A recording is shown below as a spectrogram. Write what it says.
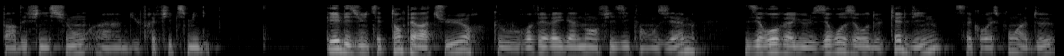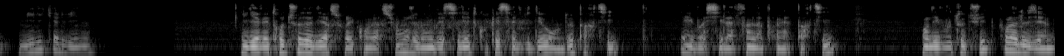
par définition euh, du préfixe milli. Et les unités de température, que vous reverrez également en physique en 11e, 0,002 Kelvin, ça correspond à 2 millikelvin. Il y avait trop de choses à dire sur les conversions, j'ai donc décidé de couper cette vidéo en deux parties. Et voici la fin de la première partie. Rendez-vous tout de suite pour la deuxième.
